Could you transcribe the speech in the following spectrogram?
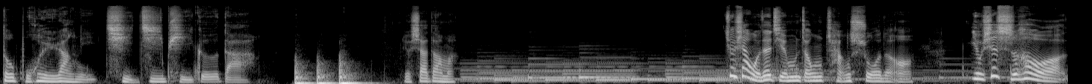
都不会让你起鸡皮疙瘩。有吓到吗？就像我在节目中常说的哦，有些时候哦，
